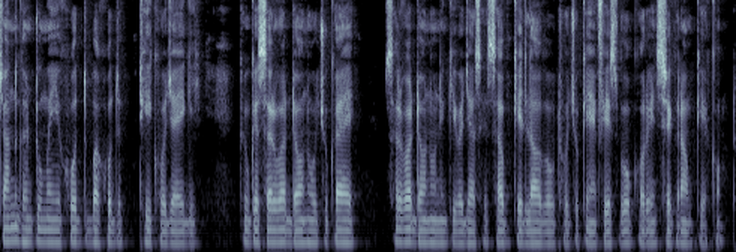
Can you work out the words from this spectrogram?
चंद घंटों में ये खुद ब खुद ठीक हो जाएगी, क्योंकि सर्वर डाउन हो चुका है। सर्वर डाउन होने की वजह से सब के लॉग आउट हो चुके हैं फेसबुक और इंस्टाग्राम के अकाउंट।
